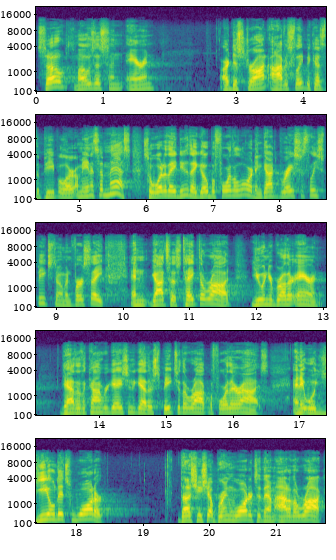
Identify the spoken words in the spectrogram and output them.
So Moses and Aaron are distraught, obviously, because the people are, I mean, it's a mess. So what do they do? They go before the Lord, and God graciously speaks to them in verse 8. And God says, Take the rod, you and your brother Aaron, gather the congregation together, speak to the rock before their eyes, and it will yield its water. Thus you shall bring water to them out of the rock,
